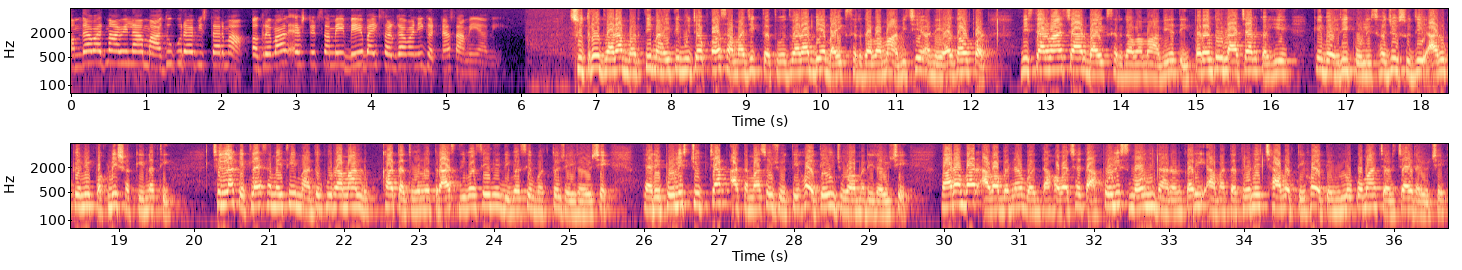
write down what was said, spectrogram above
અમદાવાદમાં આવેલા માધુપુરા વિસ્તારમાં અગ્રવાલ એસ્ટેટ સામે બે બાઇક સળગાવવાની ઘટના સામે આવી. સૂત્રો દ્વારા મળતી માહિતી મુજબ અસામાજિક તત્વો દ્વારા બે બાઇક સળગાવવામાં આવી છે અને અગાઉ પણ વિસ્તારમાં ચાર બાઇક સળગાવવામાં આવી હતી. પરંતુ લાચાર કહીએ કે બહેરી પોલીસ હજુ સુધી આરોપીઓને પકડી શકી નથી. છેલ્લા કેટલાય સમયથી માધુપુરામાં લુખ્ખા તત્વોનો ત્રાસ દિવસે ને દિવસે વધતો જઈ રહ્યો છે. ત્યારે પોલીસ ચૂપચાપ આ તમાશો જોતી હોય તેવું જોવા મળી રહ્યું છે. વારંવાર આવા બનાવ બનતા હોવા છતાં પોલીસ મૌન ધારણ કરી આવા તત્વોને છાવરતી હોય તેવું લોકોમાં ચર્ચાઈ રહ્યું છે.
